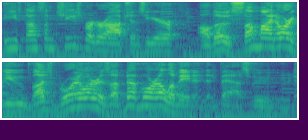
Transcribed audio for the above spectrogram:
feast on some cheeseburger options here, although some might argue Bud's Broiler is a bit more elevated than fast food.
